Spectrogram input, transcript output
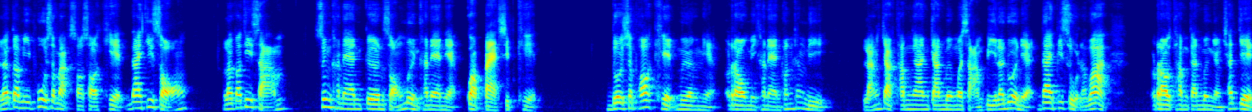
แล้วก็มีผู้สมัครสสเขตได้ที่ 2 แล้วก็ที่ 3 ซึ่งคะแนนเกิน 20,000 คะแนนเนี่ยกว่า 80 เขต โดยเฉพาะเขตเมืองเนี่ยเรามีคะแนนค่อนข้างดี หลังจากทำงานการเมืองมา 3 ปีแล้วด้วยเนี่ยได้พิสูจน์แล้วว่าเราทำการเมืองอย่างชัดเจน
